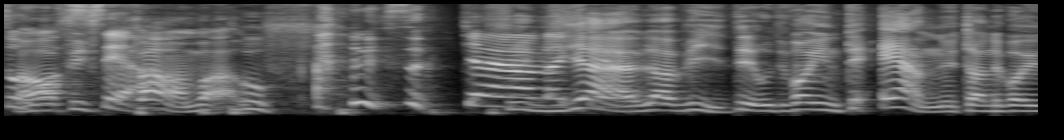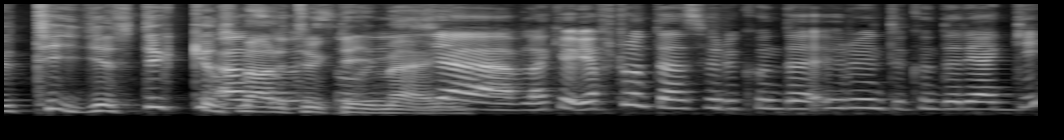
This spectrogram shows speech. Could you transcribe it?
Ja, fy såsiga. fan vad uff. det är så jävla Så jävla vidrigt. Och det var ju inte en, utan det var ju tio stycken som jag hade tryckt Alltså, så i mig. jävla kul. Jag förstår inte ens hur du, kunde, hur du inte kunde reagera.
